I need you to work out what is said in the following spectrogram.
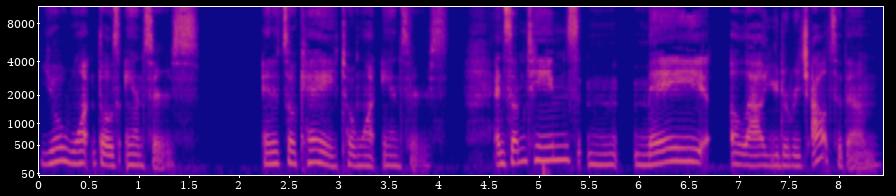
You'll want those answers. And it's okay to want answers. And some teams m- may allow you to reach out to them,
